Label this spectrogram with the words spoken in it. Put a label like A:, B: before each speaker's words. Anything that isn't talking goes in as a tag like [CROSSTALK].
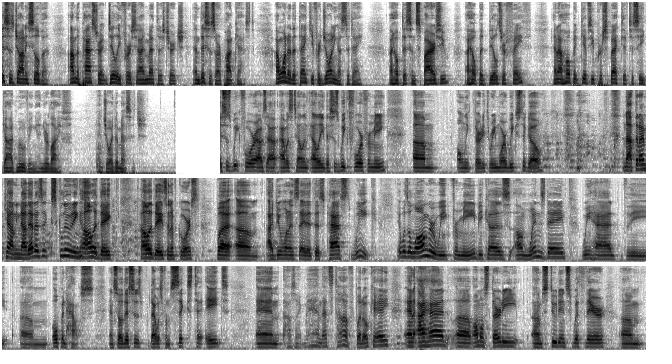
A: This is Johnny Silva. I'm the pastor at Dilley First United Methodist Church, and this is our podcast. I wanted to thank you for joining us today. I hope this inspires you, I hope it builds your faith, and I hope it gives you perspective to see God moving in your life. Enjoy the message. This is week four. I was I was telling Ellie this is week four for me. Um, only 33 more weeks to go. [LAUGHS] Not that I'm counting now. That is excluding holiday holidays, and of course. But um, I do want to say that this past week, it was a longer week for me because on Wednesday we had the um, open house, and so this is that was from six to eight, and I was like, man, that's tough, but okay. And I had uh, almost thirty um, students with their um,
